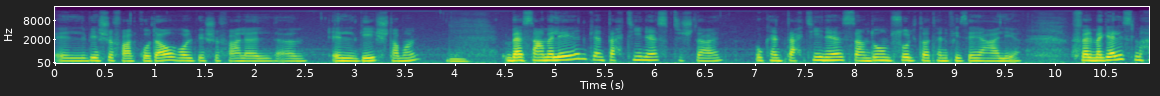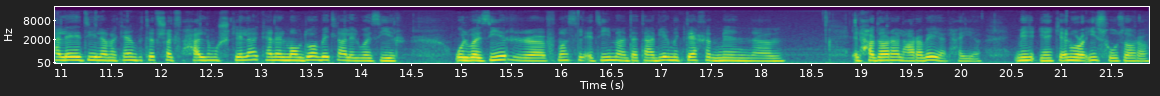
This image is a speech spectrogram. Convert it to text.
اللي بيشرف على القضاء وهو اللي بيشرف على ال- الجيش طبعا. بس عمليا كان تحتيه ناس بتشتغل وكان تحتيه ناس عندهم سلطة تنفيذية عالية. فالمجالس المحلية دي لما كانت بتفشل في حل مشكلة كان الموضوع بيطلع للوزير. والوزير آه، في مصر القديمة ده تعبير متاخد من العربية الحقيقة. م- يعني كأنه رئيس وزراء.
